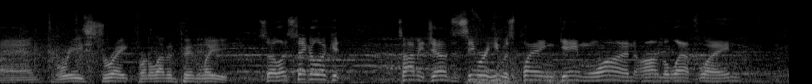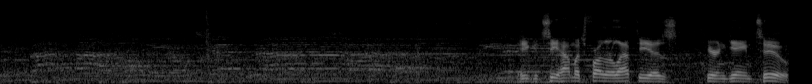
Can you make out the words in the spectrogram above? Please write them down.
And three straight for an 11 pin lead. So let's take a look at Tommy Jones and see where he was playing game one on the left lane. You can see how much farther left he is here in game two.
